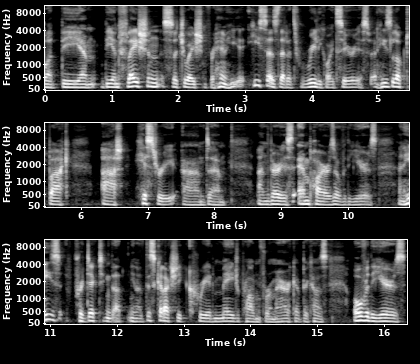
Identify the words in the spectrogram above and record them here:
But the um, the inflation situation for him, he he says that it's really quite serious, and he's looked back at history and. Um, and various empires over the years, and he's predicting that you know this could actually create a major problem for America because over the years,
